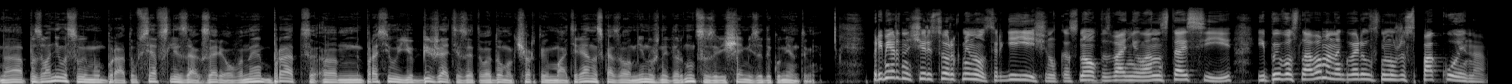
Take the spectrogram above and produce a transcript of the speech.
а, позвонила своему брату, вся в слезах, зареванная. Брат эм, просил ее бежать из этого дома к чертовой матери. Она сказала, мне нужно вернуться за вещами и за документами. Примерно через 40 минут Сергей Ещенко снова позвонил Анастасии, и, по его словам, она говорила с ним уже спокойно.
